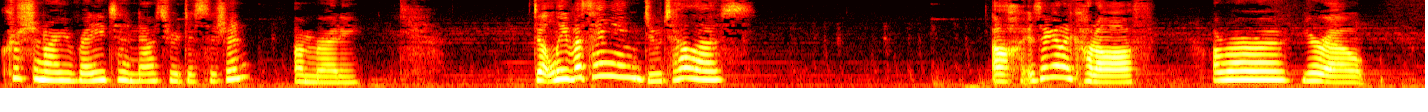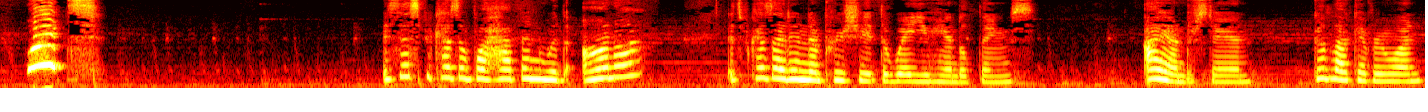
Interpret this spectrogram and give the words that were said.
Christian, are you ready to announce your decision? I'm ready. Don't leave us hanging. Do tell us. Ugh, is it gonna cut off? Aurora, you're out. What? Is this because of what happened with Anna? It's because I didn't appreciate the way you handled things. I understand. Good luck, everyone.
